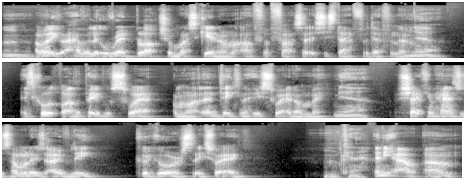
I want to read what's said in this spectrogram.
Mm. I've only got to have a little red blotch on my skin. I'm like, oh, for fuck's sake, this is staph for definite. yeah, It's caused by other people's sweat. I'm like, then thinking of who sweated on me. yeah, Shaking hands with someone who's overly gregoriously sweating. Okay. Anyhow, um,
